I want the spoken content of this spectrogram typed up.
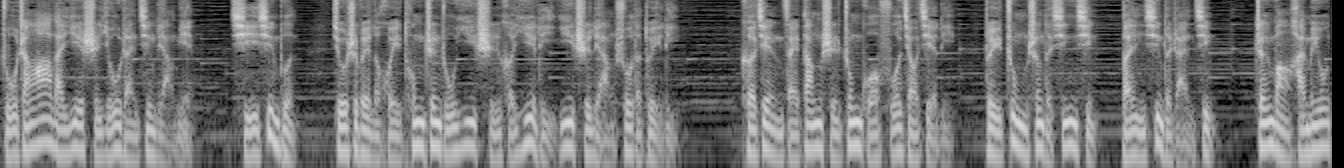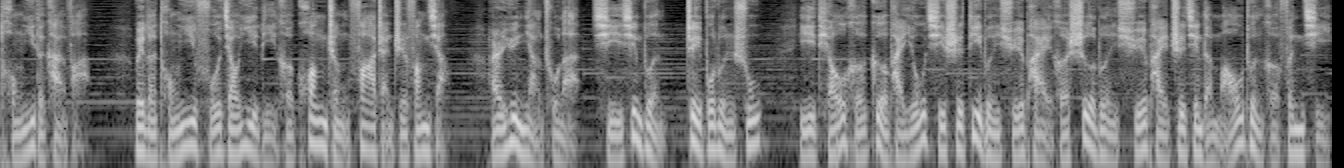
主张阿赖耶识有染经两面。起信论就是为了会通真如一持和耶理一持两说的对立。可见在当时中国佛教界里，对众生的心性本性的染净。真望还没有统一的看法，为了统一佛教义理和匡正发展之方向，而酝酿出了《起信论》这部论书，以调和各派，尤其是地论学派和社论学派之间的矛盾和分歧。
